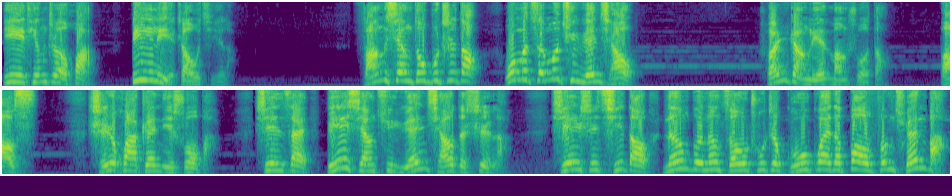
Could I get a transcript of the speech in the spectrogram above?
一听这话，比利着急了。方向都不知道，我们怎么去元桥？船长连忙说道：“boss，实话跟你说吧，现在别想去元桥的事了，先是祈祷能不能走出这古怪的暴风圈吧。”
